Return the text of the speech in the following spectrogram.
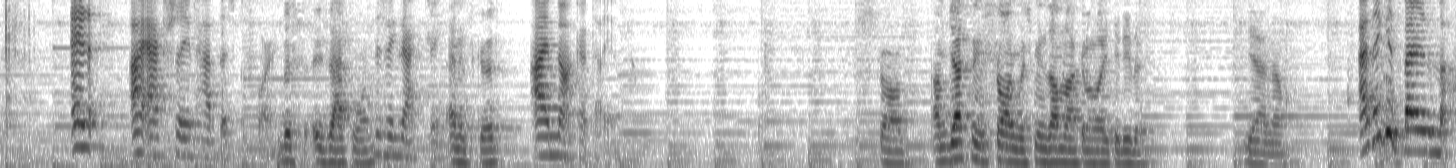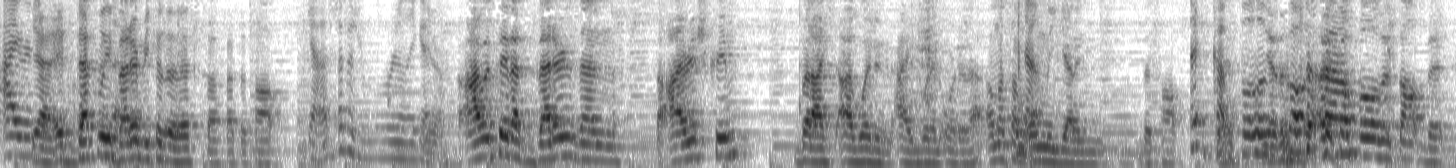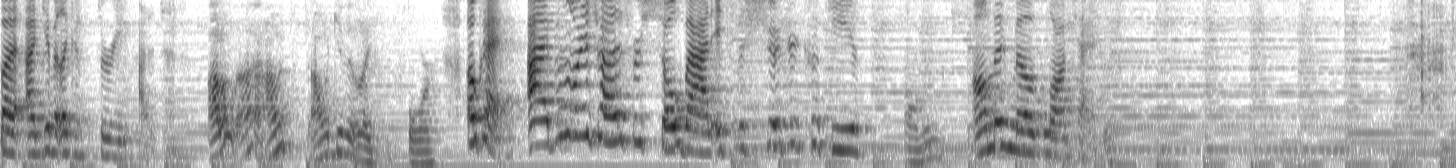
and I actually have had this before. This exact one, This exact drink. and it's good. I'm not gonna tell you. Strong. I'm guessing strong, which means I'm not gonna like it either. Yeah, no. I think it's better than the Irish. Yeah, it's definitely though. better because of this stuff at the top. Yeah, this stuff is really good. Yeah. I would say that's better than the Irish cream, but I, I wouldn't I wouldn't order that unless I'm No. only getting the top. A couple of yeah, the, a couple of the top bit. But I'd give it like a three out of ten. I don't. I, I would. I would give it like four. Okay, I've been wanting to try this for so bad. It's the sugar cookie Almond. almond milk latte.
